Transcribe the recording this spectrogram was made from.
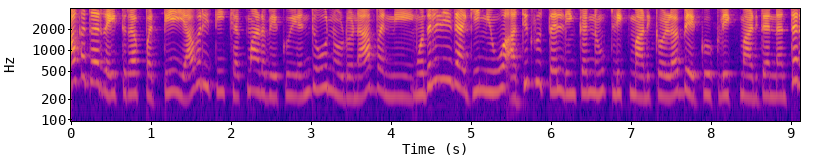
ಆಗದ ರೈತರ ಪಟ್ಟಿ ಯಾವ ರೀತಿ ಚೆಕ್ ಮಾಡಬೇಕು ಎಂದು ನೋಡೋಣ. ಬನ್ನಿ. ಮೊದಲನೇದಾಗಿ ನೀವು ಅಧಿಕೃತ ಲಿಂಕ್ ಅನ್ನು ಕ್ಲಿಕ್ ಮಾಡಿಕೊಳ್ಳಬೇಕು. ಕ್ಲಿಕ್ ಮಾಡಿದ ನಂತರ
